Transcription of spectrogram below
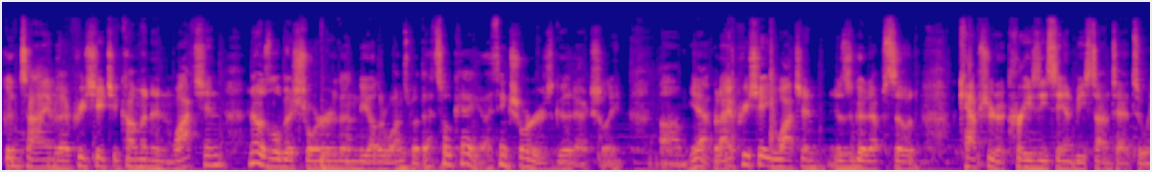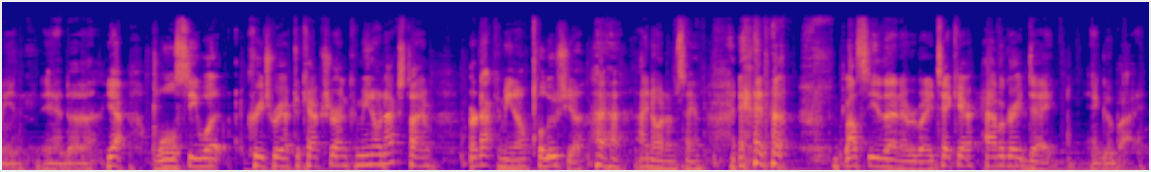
Good times. I appreciate you coming and watching. I know it was a little bit shorter than the other ones, but that's okay. I think shorter is good, actually. Um, yeah, but I appreciate you watching. It was a good episode. Captured a crazy sand beast on Tatooine. And uh, yeah, we'll see what creature we have to capture on Kamino next time. Or not Kamino, Felucia. I know what I'm saying. And uh, I'll see you then, everybody. Take care. Have a great day. And goodbye.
